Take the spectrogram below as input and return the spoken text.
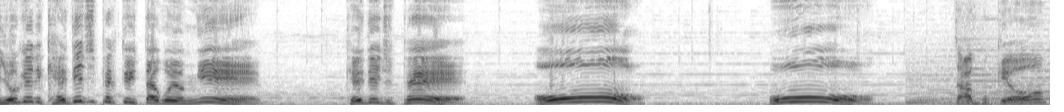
여기에도 개돼지 팩도 있다고 형님 개돼지 팩 오! 오! 자 한번 볼게요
